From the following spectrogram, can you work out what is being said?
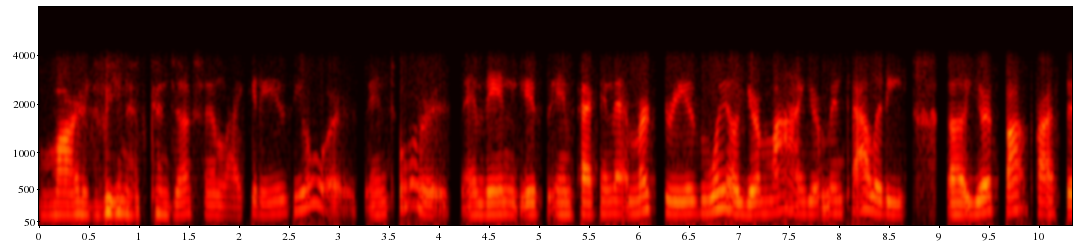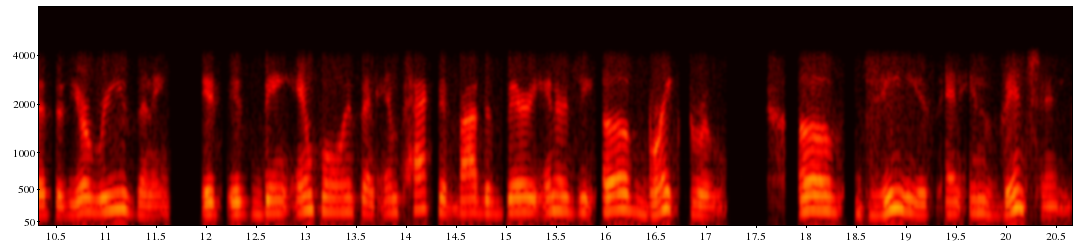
Mars Venus conjunction like it is yours in Taurus. And then it's impacting that Mercury as well, your mind, your mentality, uh, your thought processes, your reasoning. It is being influenced and impacted by the very energy of breakthrough, of genius and invention.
